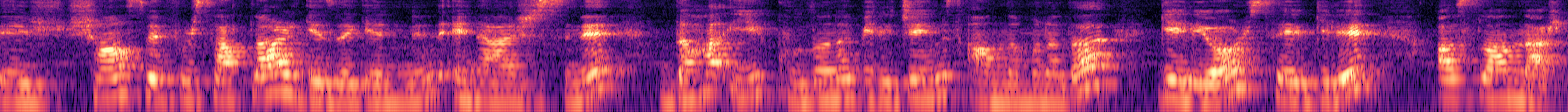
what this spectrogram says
e, şans ve fırsatlar gezegeninin enerjisini daha iyi kullanabileceğimiz anlamına da geliyor sevgili aslanlar.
